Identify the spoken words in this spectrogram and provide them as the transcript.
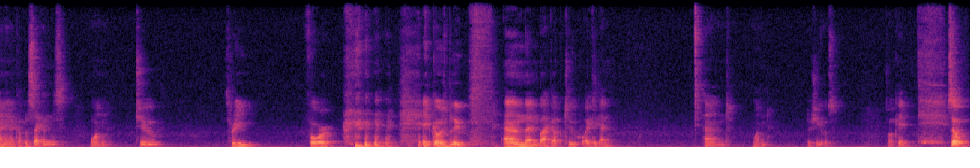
and in a couple of seconds, one, two, three, four, it goes blue and then back up to white again. And one, there she goes. Okay, so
